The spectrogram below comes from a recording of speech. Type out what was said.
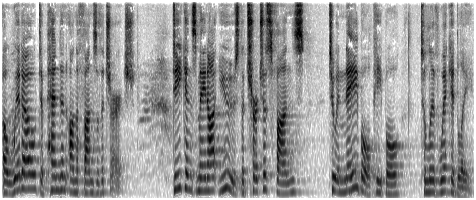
a widow dependent on the funds of the church. Deacons may not use the church's funds to enable people to live wickedly.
